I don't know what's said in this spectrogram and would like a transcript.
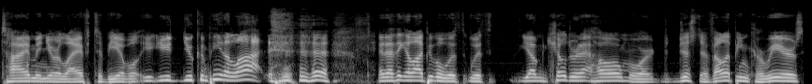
time in your life to be able you you, compete a lot and i think a lot of people with with young children at home or just developing careers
